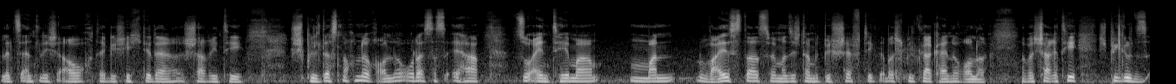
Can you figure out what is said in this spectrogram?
letztendlich auch der Geschichte der Charité. Spielt das noch eine Rolle oder ist das eher so ein Thema, man weiß das, wenn man sich damit beschäftigt, aber es spielt gar keine Rolle. Aber Charité spiegelt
